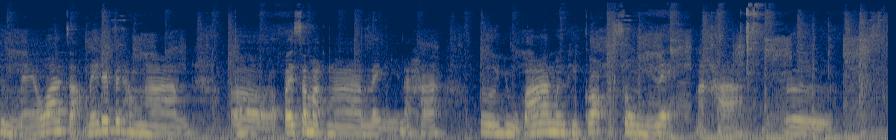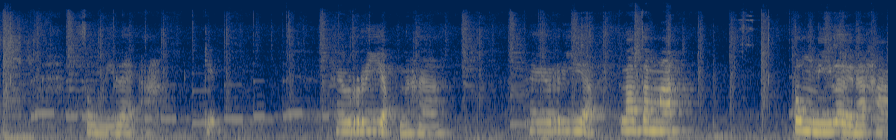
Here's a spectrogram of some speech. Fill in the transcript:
ถึงแม้ว่าจะไม่ได้ไปทำงานเอ่อไปสมัครงานอะไรอย่างนี้นะคะเอออยู่บ้านบางทีก็ทรงนี้แหละนะคะเออทรงนี้แหละเก็บให้เรียบนะคะ ให้เรียบเราจะมัด ตรงนี้เลยนะคะ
